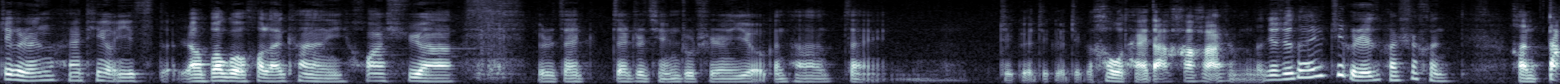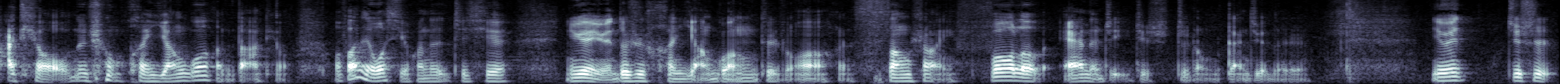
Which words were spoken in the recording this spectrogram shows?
这个人还挺有意思的。然后包括后来看花絮啊，就是在在之前主持人也有跟他在这个这个这个后台打哈哈什么的，就觉得哎，这个人还是很。很大条那种，很阳光，很大条。我发现我喜欢的这些女演员都是很阳光，这种啊，很 sunshine，full of energy，就是这种感觉的人。因为就是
